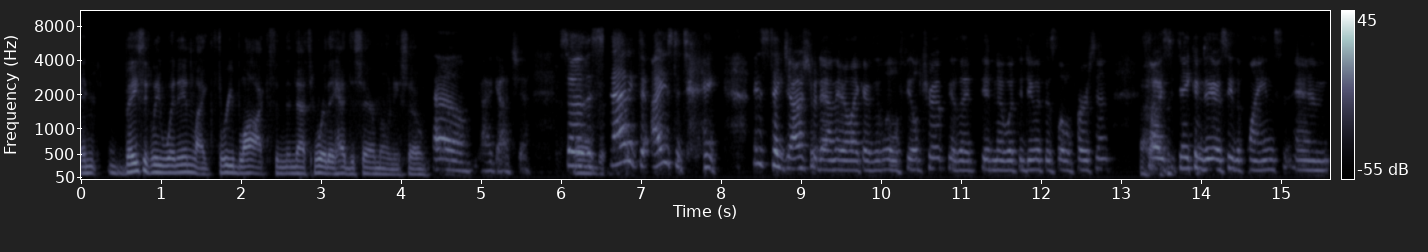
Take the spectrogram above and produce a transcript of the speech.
and basically went in like three blocks and then that's where they had the ceremony. So Oh, I gotcha. So and, the static I used to take I used to take Joshua down there like as a little field trip because I didn't know what to do with this little person. So I used to take him to go see the planes and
